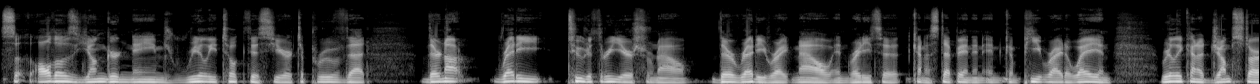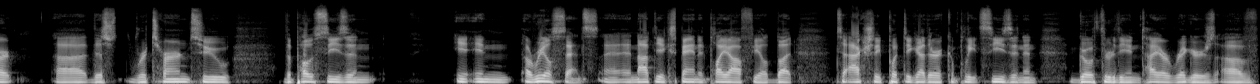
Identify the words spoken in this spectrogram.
so all those younger names really took this year to prove that they're not ready two to three years from now. They're ready right now and ready to kind of step in and, and compete right away and really kind of jumpstart uh, this return to the postseason in, in a real sense and not the expanded playoff field, but to actually put together a complete season and go through the entire rigors of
